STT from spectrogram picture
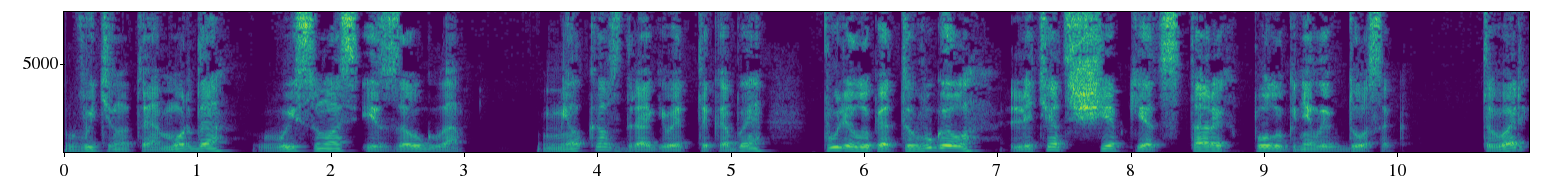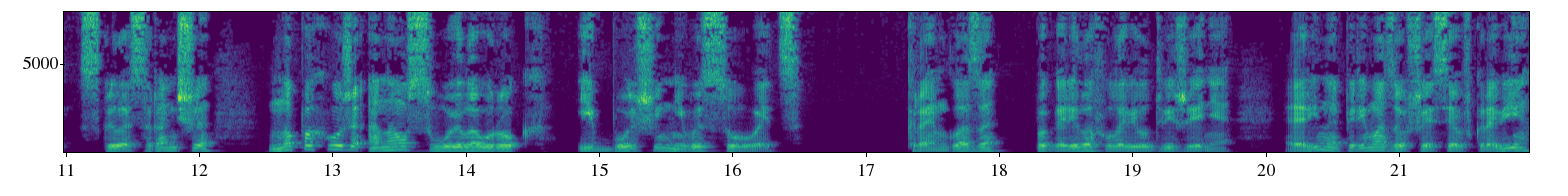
Вытянутая морда высунулась из-за угла. Мелко вздрагивает ТКБ, пули лупят в угол, летят щепки от старых полугнилых досок. Тварь скрылась раньше, но, похоже, она усвоила урок и больше не высовывается. Краем глаза Погорелов уловил движение – Рина, перемазавшаяся в крови,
